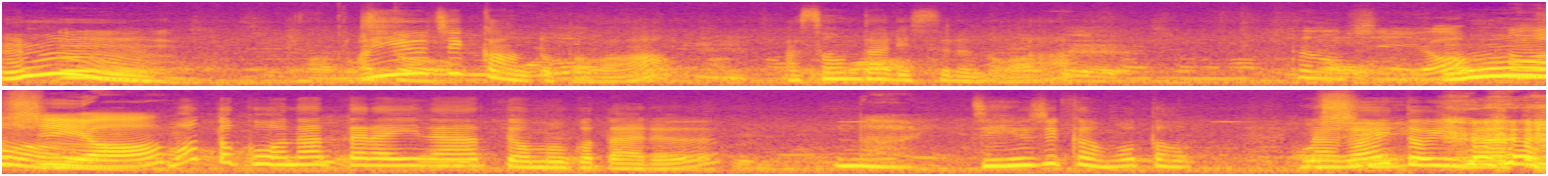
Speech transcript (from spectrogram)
うん。うん、自由時間とかは？遊んだりするのは？楽しいよ。うん。楽しいよ。もっとこうなったらいいなって思うことある？ない。自由時間もっと長いといいな ない。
